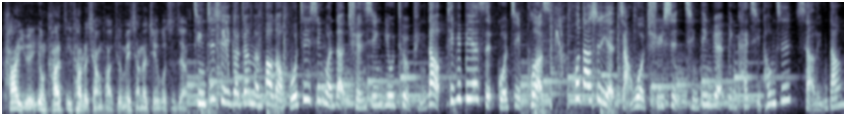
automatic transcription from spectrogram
他以为用他一套的想法，就没想到结果是这样。请支持一个专门报道国际新闻的全新 YouTube 频道 TVBS 国际 Plus，扩大视野，掌握趋势，请订阅并开启通知小铃铛。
